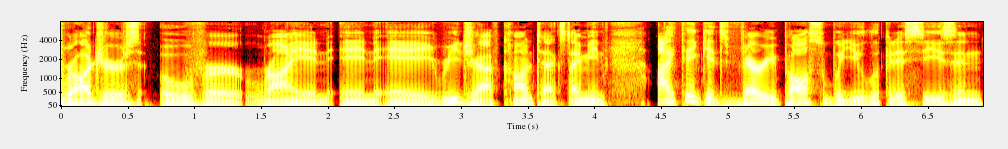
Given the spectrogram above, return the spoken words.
Rodgers over Ryan in a redraft context. I mean, I think it's very possible you look at a season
